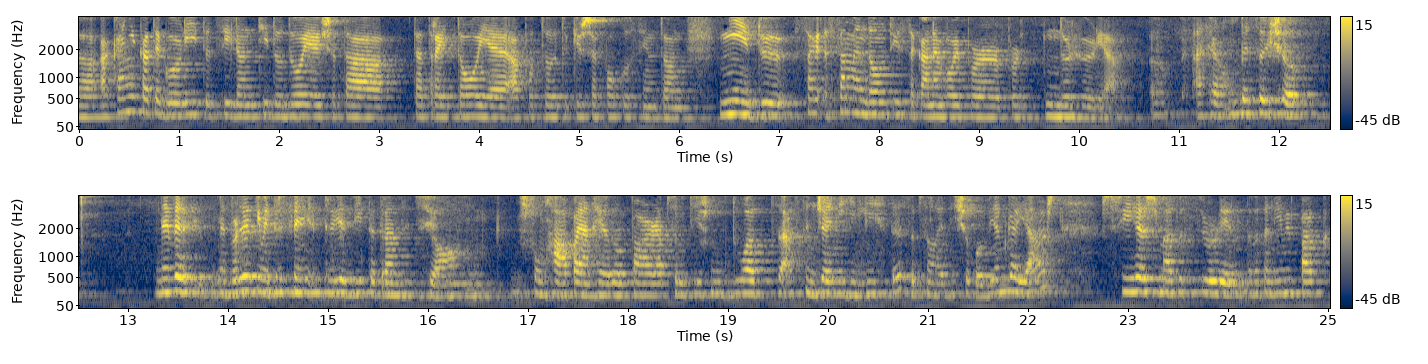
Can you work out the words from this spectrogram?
a ka një kategori të cilën ti do doje që ta ta trajtoje apo të të kishe fokusin tënd? Një, dy, sa sa mendon ti se ka nevojë për për ndërhyrje? Atëherë unë besoj që neve me të vërtetë kemi 30 30 vite tranzicion, shumë hapa janë hedhur para, absolutisht nuk dua as të ngjaj nihiliste, sepse unë e di që po vjen nga jashtë, shihesh me atë syrin, domethënë jemi pak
